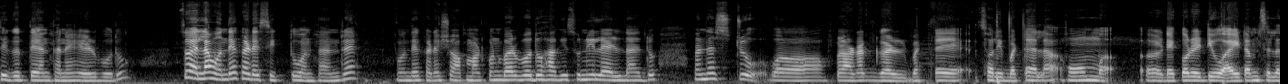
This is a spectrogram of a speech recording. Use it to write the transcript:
ಸಿಗುತ್ತೆ ಅಂತಲೇ ಹೇಳ್ಬೋದು. ಸೊ ಎಲ್ಲ ಒಂದೇ ಕಡೆ ಸಿಕ್ತು ಅಂತ ಅಂದರೆ ಒಂದೇ ಕಡೆ ಶಾಪ್ ಮಾಡ್ಕೊಂಡು ಬರ್ಬೋದು. ಹಾಗೆ ಸುನೀಲ್ ಹೇಳ್ತಾ ಇದ್ರು, ಒಂದಷ್ಟು ಪ್ರಾಡಕ್ಟ್ಗಳು ಬಟ್ಟೆ ಸಾರಿ ಬಟ್ಟೆ ಎಲ್ಲ ಹೋಮ್ ಡೆಕೋರೇಟಿವ್ ಐಟಮ್ಸ್ ಎಲ್ಲ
